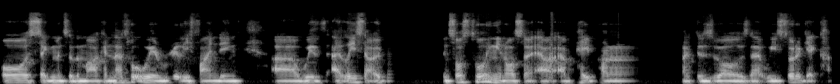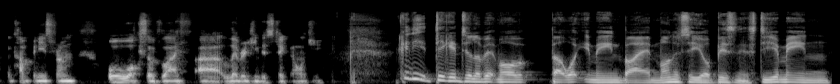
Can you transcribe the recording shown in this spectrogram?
all segments of the market, and that's what we're really finding uh, with at least our open source tooling and also our, our paid product as well is that we sort of get co- companies from all walks of life uh, leveraging this technology. Can you dig into a little bit more about what you mean by monitor your business? Do you mean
